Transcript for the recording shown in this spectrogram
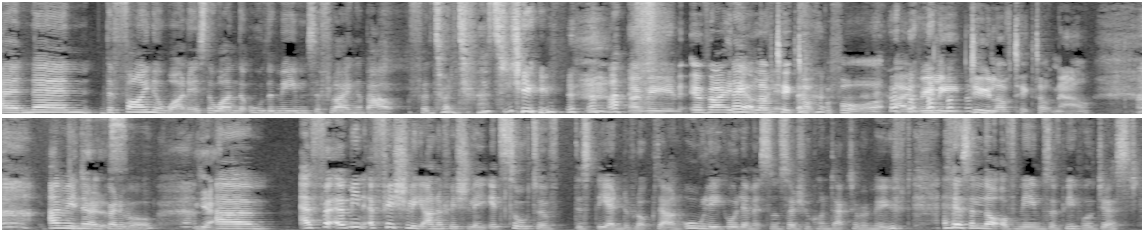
And then the final one is the one that all the memes are flying about for the 21st of June. I mean, if I They didn't love brilliant. TikTok before, I really do love TikTok now. I mean, they're Because- incredible. Yeah. Um, I mean, officially, unofficially, it's sort of just the end of lockdown. All legal limits on social contact are removed, and there's a lot of memes of people just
